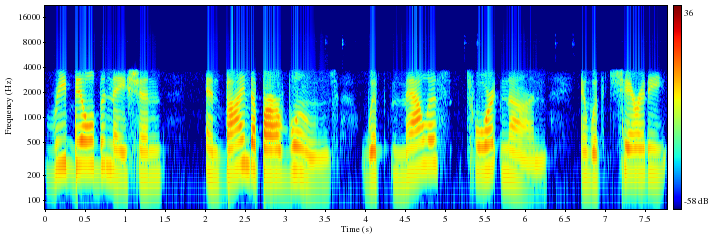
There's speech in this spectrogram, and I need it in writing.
rebuild the nation, and bind up our wounds with malice toward none and with charity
